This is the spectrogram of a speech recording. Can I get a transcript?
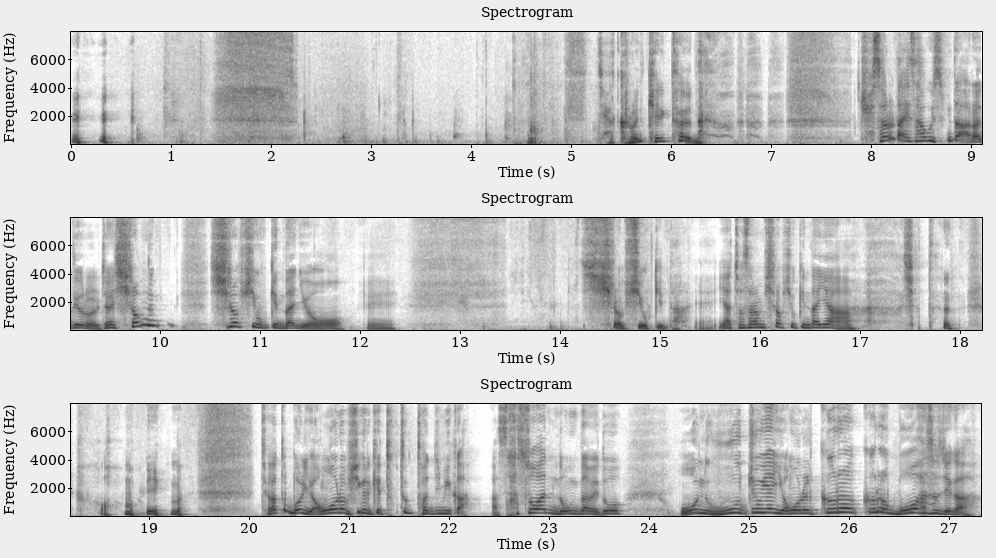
제가 그런 캐릭터였나요? 최선을 다해서 하고 있습니다. 라디오를. 제가 실없는, 실없이 웃긴다니요. 예. 실없이 웃긴다. 예. 야, 저 사람 실없이 웃긴다, 야. 하셨다는 어머님. 제가 또 뭘 영혼 없이 그렇게 툭툭 던집니까? 아, 사소한 농담에도 온 우주의 영혼을 끌어, 끌어 모아서 제가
